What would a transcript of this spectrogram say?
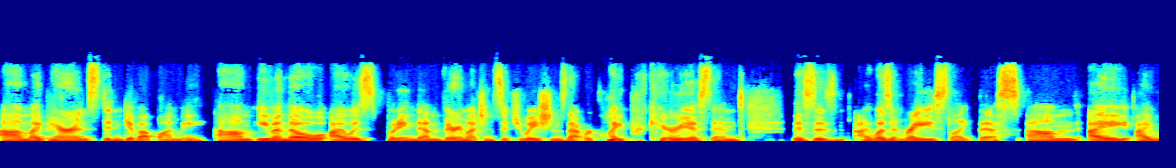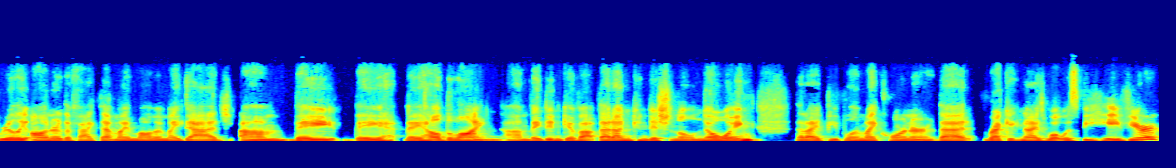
Um, my parents didn't give up on me, um, even though I was putting them very much in situations that were quite precarious and this is i wasn't raised like this. Um, i i really honor the fact that my mom and my dad um, they they they held the line. Um, they didn't give up. That unconditional knowing that i had people in my corner that recognized what was behavior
